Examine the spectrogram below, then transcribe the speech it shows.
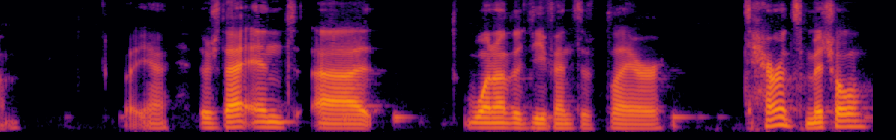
Um, but yeah, there's that. And uh, one other defensive player, Terrence Mitchell.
